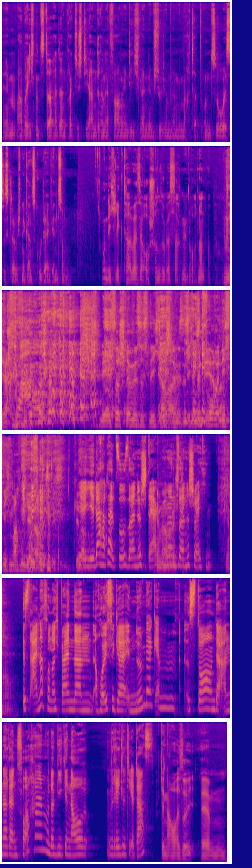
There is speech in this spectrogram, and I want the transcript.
Ähm, aber ich nutze da halt dann praktisch die anderen Erfahrungen, die ich während dem Studium dann gemacht habe. Und so ist es, glaube ich, eine ganz gute Ergänzung. Und ich leg teilweise auch schon sogar Sachen in Ordnern ab. Ja. Wow. nee, so schlimm ist es nicht. So schlimm ist es ich nicht. bin froh, wenn ich es nicht machen muss. Genau, richtig. Genau. Ja, jeder hat halt so seine Stärken genau, und richtig. seine Schwächen. Genau. Ist einer von euch beiden dann häufiger in Nürnberg im Store und der andere in Vorheim? Oder wie genau regelt ihr das? Genau, also ähm,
